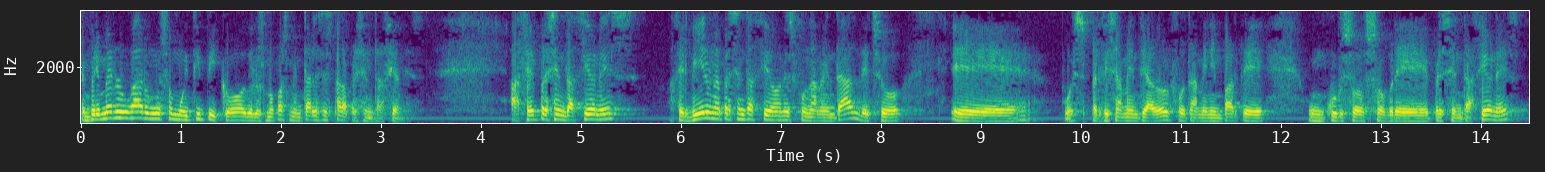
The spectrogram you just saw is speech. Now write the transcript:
En primer lugar, un uso muy típico de los mapas mentales es para presentaciones. Hacer presentaciones, hacer bien una presentación es fundamental. De hecho, eh, pues precisamente Adolfo también imparte un curso sobre presentaciones.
